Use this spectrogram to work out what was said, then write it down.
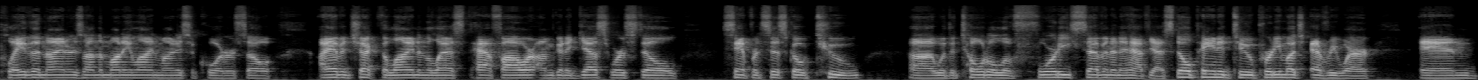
play the Niners on the money line minus a quarter. So I haven't checked the line in the last half hour. I'm going to guess we're still San Francisco two uh, with a total of 47 and a half. Yeah, still painted two pretty much everywhere and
